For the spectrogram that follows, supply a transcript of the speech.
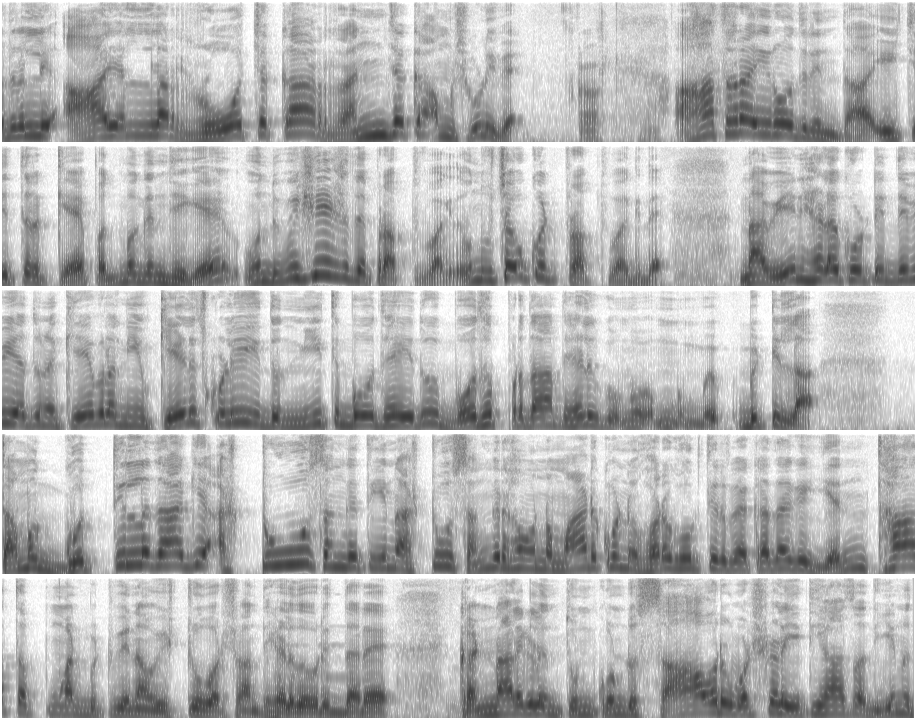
ಅದರಲ್ಲಿ ಆ ಎಲ್ಲ ರೋಚಕ, ರಂಜಕ ಅಂಶಗಳಿವೆ. ಓಕೆ ಆ ಥರ ಇರೋದ್ರಿಂದ ಈ ಚಿತ್ರಕ್ಕೆ ಪದ್ಮಗಂಧಿಗೆ ಒಂದು ವಿಶೇಷತೆ ಪ್ರಾಪ್ತವಾಗಿದೆ, ಒಂದು ಚೌಕಟ್ಟು ಪ್ರಾಪ್ತವಾಗಿದೆ. ನಾವೇನು ಹೇಳಿಕೊಟ್ಟಿದ್ದೀವಿ, ಅದನ್ನು ಕೇವಲ ನೀವು ಕೇಳಿಸ್ಕೊಳ್ಳಿ, ಇದು ನೀತಿ ಬೋಧೆ, ಇದು ಬೋಧಪ್ರದ ಅಂತ ಹೇಳಿ ಬಿಟ್ಟಿಲ್ಲ. ತಮಗೆ ಗೊತ್ತಿಲ್ಲದಾಗಿ ಅಷ್ಟೂ ಸಂಗತಿಯನ್ನು, ಅಷ್ಟೂ ಸಂಗ್ರಹವನ್ನು ಮಾಡಿಕೊಂಡು ಹೊರಗೆ ಹೋಗ್ತಿರ್ಬೇಕಾದಾಗ ಎಂಥ ತಪ್ಪು ಮಾಡಿಬಿಟ್ವಿ ನಾವು ಇಷ್ಟು ವರ್ಷ ಅಂತ ಹೇಳಿದವರಿದ್ದಾರೆ. ಕಣ್ಣಾಳಿಗಳನ್ನು ತುಂಬಿಕೊಂಡು ಸಾವಿರ ವರ್ಷಗಳ ಇತಿಹಾಸ ಅದೇನು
